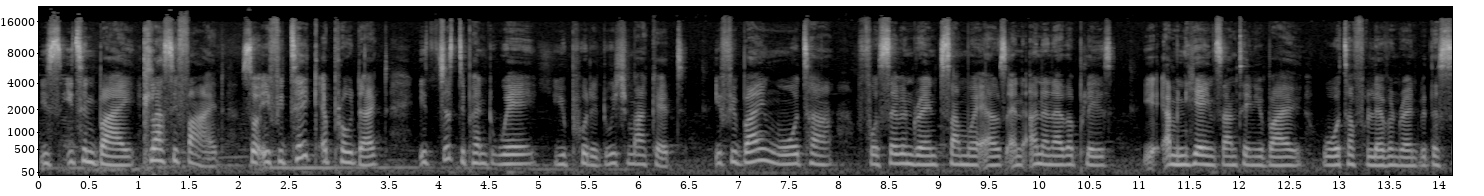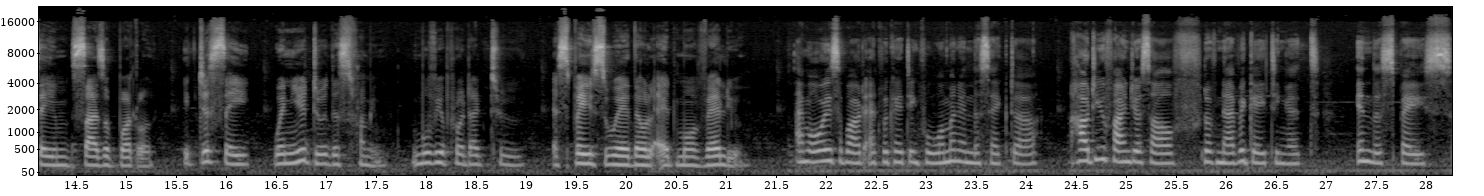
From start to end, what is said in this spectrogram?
is eaten by classified. So if you take a product, it just depends where you put it, which market. If you're buying water for seven rand somewhere else and on another place, I mean here in Sandton you buy water for eleven rand with the same size of bottle. It just say when you do this farming, move your product to a space where they'll add more value. I'm always about advocating for women in the sector. How do you find yourself sort of navigating it in this space?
